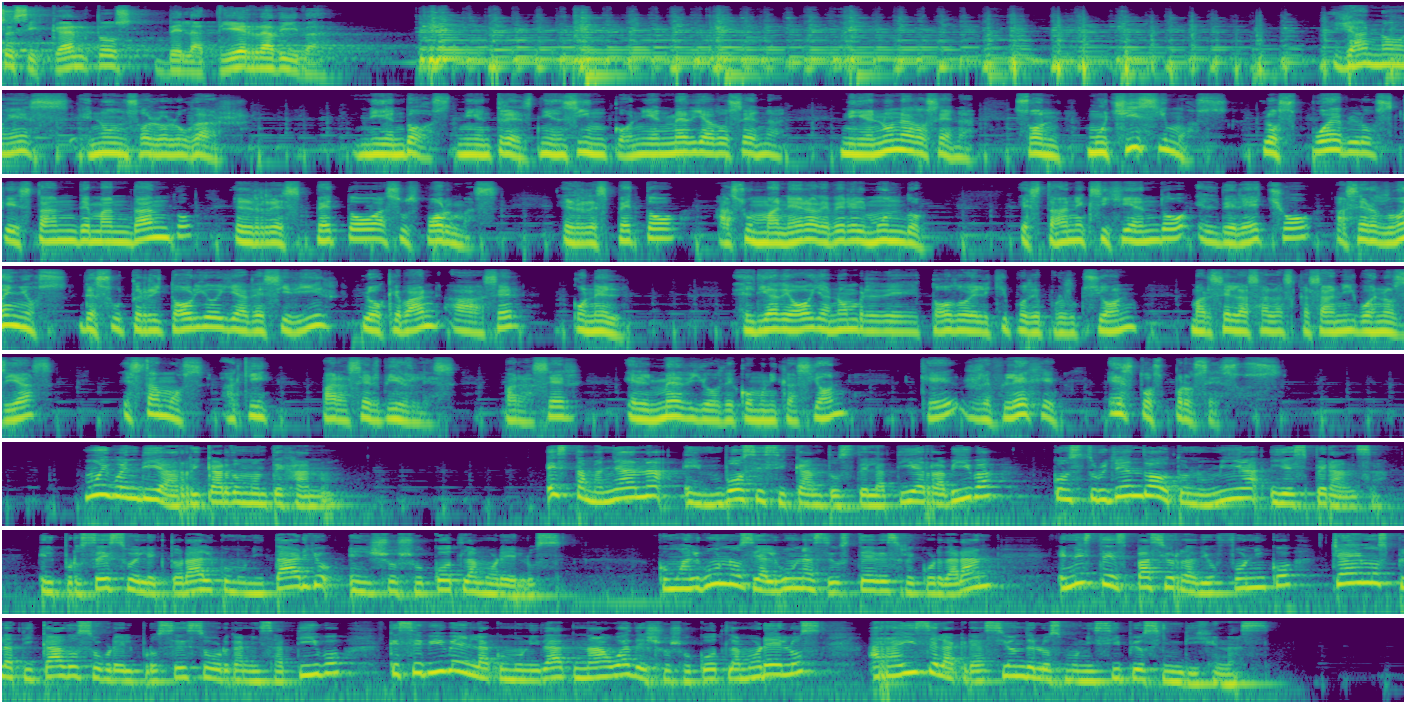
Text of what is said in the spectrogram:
Y cantos de la tierra viva. Ya no es en un solo lugar, ni en dos, ni en tres, ni en cinco, ni en media docena, ni en una docena. Son muchísimos los pueblos que están demandando el respeto a sus formas, el respeto a su manera de ver el mundo. Están exigiendo el derecho a ser dueños de su territorio y a decidir lo que van a hacer con él. El día de hoy, a nombre de todo el equipo de producción, Marcela Salas Casani, buenos días. Estamos aquí para servirles, para ser el medio de comunicación que refleje estos procesos. Muy buen día, Ricardo Montejano. Esta mañana, en Voces y Cantos de la Tierra Viva, construyendo autonomía y esperanza, el proceso electoral comunitario en Xochocotla, Morelos. Como algunos y algunas de ustedes recordarán, en este espacio radiofónico ya hemos platicado sobre el proceso organizativo que se vive en la comunidad nahua de Xochocotla, Morelos, a raíz de la creación de los municipios indígenas.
